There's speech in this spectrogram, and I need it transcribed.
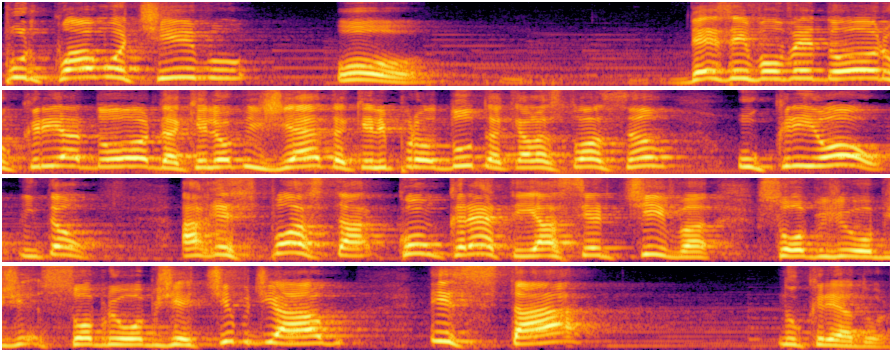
por qual motivo o desenvolvedor, o criador daquele objeto, daquele produto, daquela situação, o criou. Então, a resposta concreta e assertiva sobre o, sobre o objetivo de algo está no Criador.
